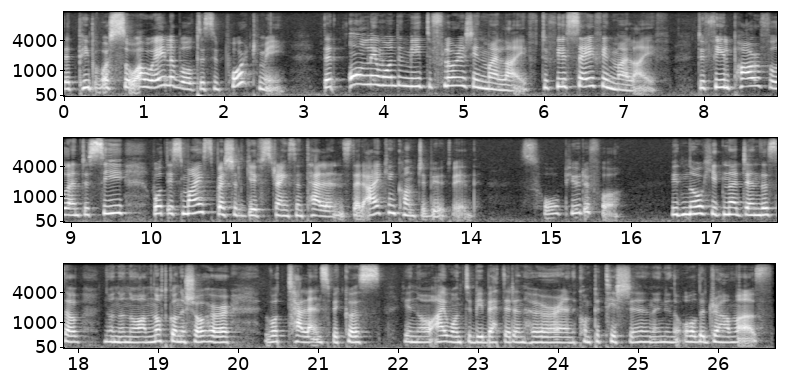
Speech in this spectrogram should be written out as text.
that people were so available to support me, that only wanted me to flourish in my life, to feel safe in my life, to feel powerful and to see what is my special gifts, strengths and talents that I can contribute with. So beautiful. With no hidden agendas of, no, no, no, I'm not going to show her what talents because, you know, I want to be better than her and competition and, you know, all the dramas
